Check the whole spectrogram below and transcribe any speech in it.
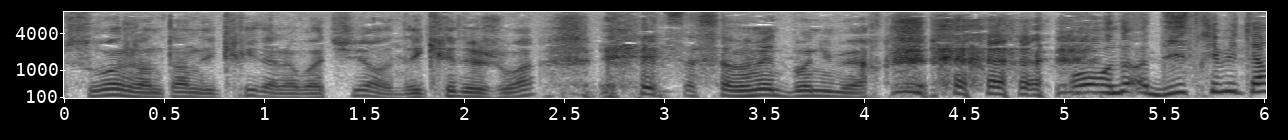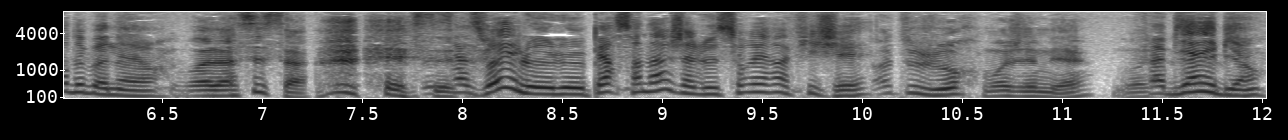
souvent j'entends des cris dans la voiture, des cris de joie, et ça, ça me met de bonne humeur. On- distributeur de bonheur. voilà, c'est ça. Et Ça se voit, le, le personnage a le sourire affiché. Ah, toujours, moi j'aime bien. Moi, Fabien est bien.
